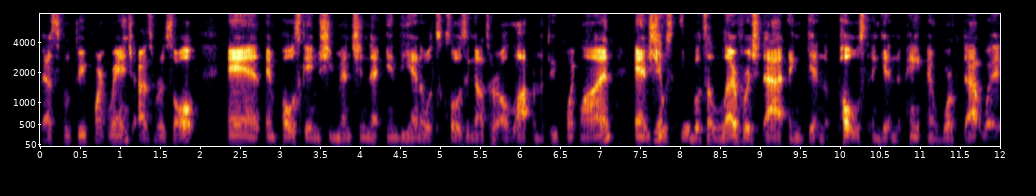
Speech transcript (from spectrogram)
best from three point range as a result And in post game, she mentioned that Indiana was closing out to her a lot on the three point line, and she yep. was able to leverage that and get in the post and get in the paint and work that way.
